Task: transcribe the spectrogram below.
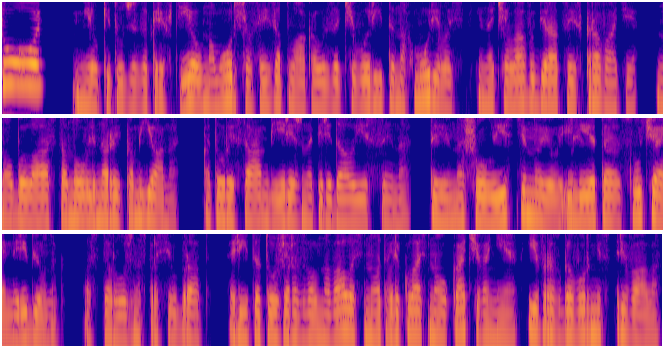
Что?» Мелкий тут же закряхтел, наморщился и заплакал, из-за чего Рита нахмурилась и начала выбираться из кровати, но была остановлена рыком Яна, который сам бережно передал ей сына. «Ты нашел истинную или это случайный ребенок?» — осторожно спросил брат. Рита тоже разволновалась, но отвлеклась на укачивание и в разговор не встревала,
